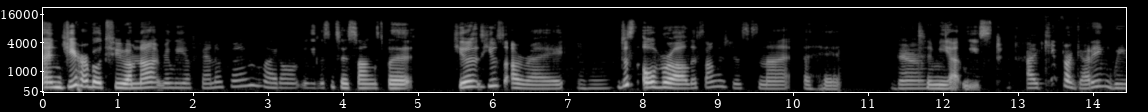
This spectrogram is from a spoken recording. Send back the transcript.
And G Herbo too. I'm not really a fan of him. I don't really listen to his songs, but he was he was alright. hmm Just overall, the song is just not a hit Damn. to me, at least. I keep forgetting we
